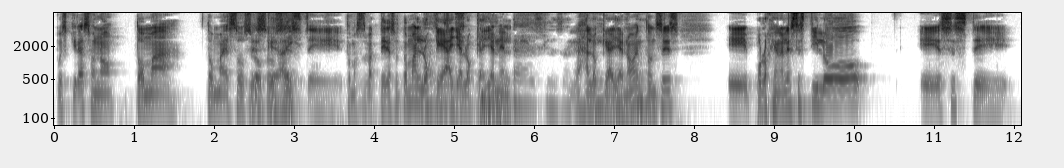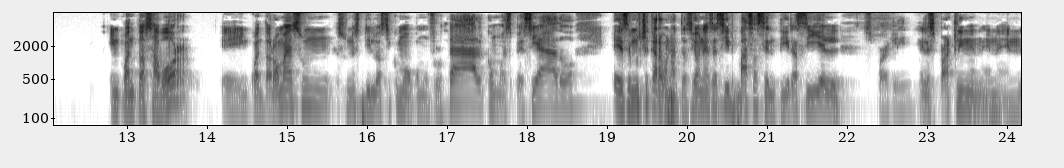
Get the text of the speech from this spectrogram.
pues quieras o no, toma, toma esos, esos, que hay. este, toma esas bacterias o toma lo Las que haya, lo que haya en el, Ajá, lo que haya, ¿no? Entonces, eh, por lo general, este estilo es este. En cuanto a sabor, eh, en cuanto a aroma, es un, es un estilo así como, como frutal, como especiado. Es de mucha carbonatación, es decir, vas a sentir así el, Sparkling. el sparkling en, en- en-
